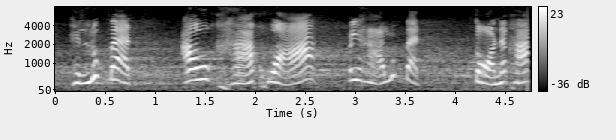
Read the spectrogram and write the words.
ๆ เห็นลูกแบดเอาขาขวาไปหาลูกแบดก่อนนะคะ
